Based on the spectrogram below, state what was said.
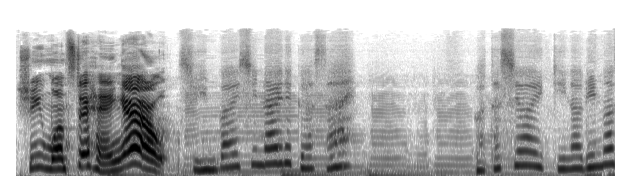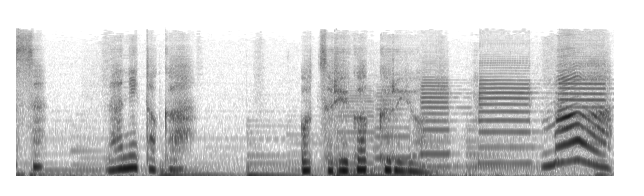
She wants to hang out. 心配しないでください私は生き延びます 何とかお釣りが来るようにまあ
